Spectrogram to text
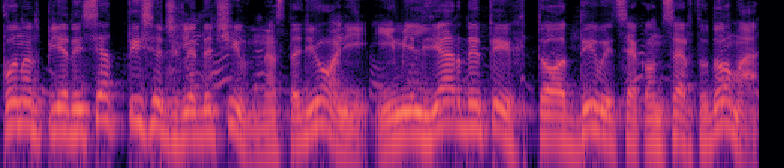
Понад 50 тисяч глядачів на стадіоні і мільярди тих, хто дивиться концерт удома,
